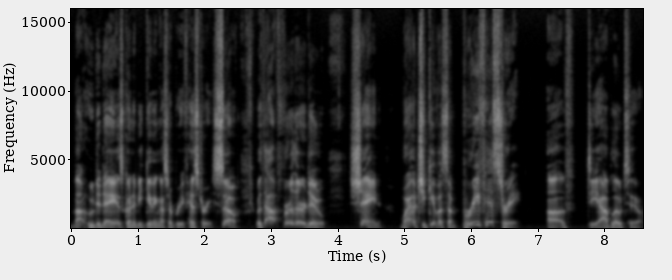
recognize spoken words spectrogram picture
about who today is going to be giving us a brief history. So without further ado, Shane, why don't you give us a brief history of Diablo 2?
